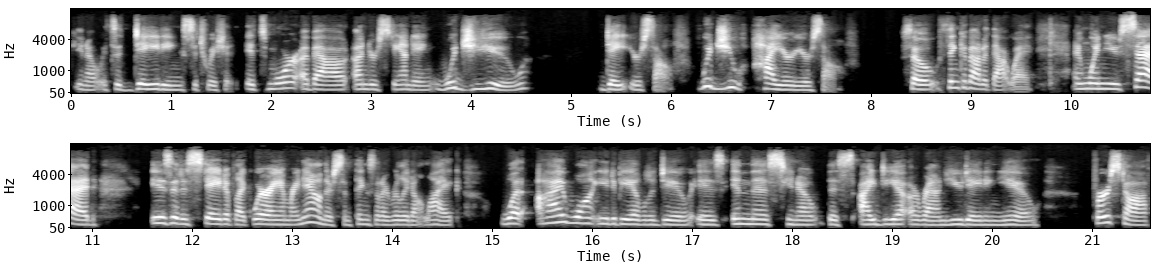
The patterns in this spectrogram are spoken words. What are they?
you know it's a dating situation. It's more about understanding would you date yourself? Would you hire yourself? So think about it that way. And when you said is it a state of like where i am right now and there's some things that i really don't like? What I want you to be able to do is in this, you know, this idea around you dating you. First off,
